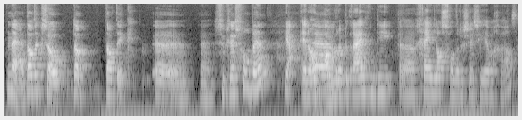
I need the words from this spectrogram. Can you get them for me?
nou ja, dat ik zo, dat, dat ik succesvol ben. Ja, en ook andere bedrijven die geen last van de recessie hebben gehad.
